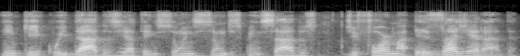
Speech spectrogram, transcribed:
em que cuidados e atenções são dispensados de forma exagerada.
